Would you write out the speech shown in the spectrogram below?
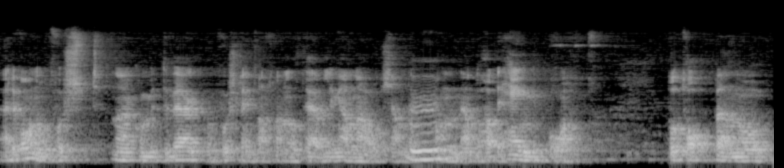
nej, det var nog först när jag kommit iväg på de första internationella tävlingarna och kände att man ändå hade häng på, på toppen och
